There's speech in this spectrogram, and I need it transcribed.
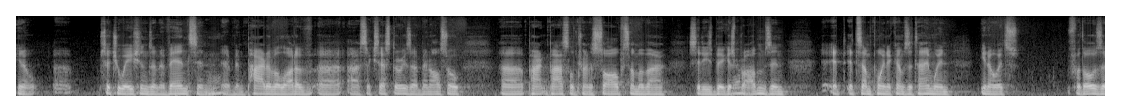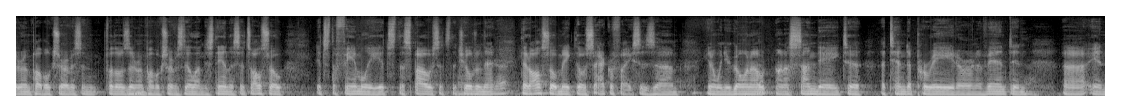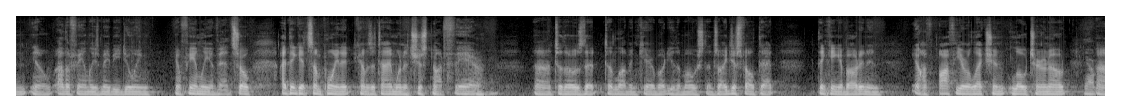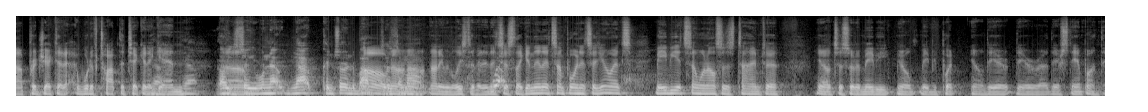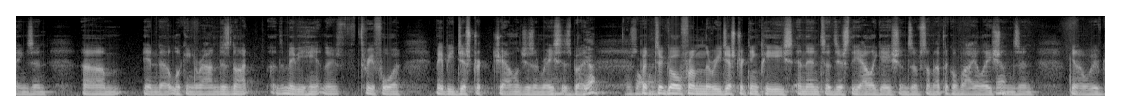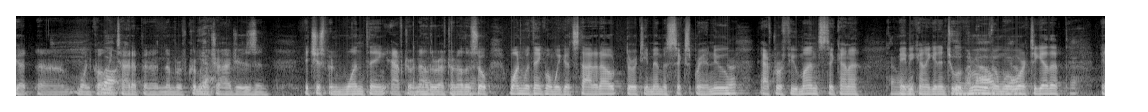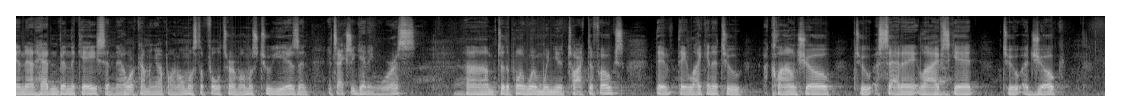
you know, uh, situations and events, and Mm-hmm. have been part of a lot of uh, our success stories. I've been also uh, part and parcel of trying to solve some of our city's biggest problems, and at, at some point, it comes a time when, you know, it's for those that are in public service, and for those that are in public service, they'll understand this. It's also it's the family, it's the spouse, it's the children that Yeah. that also make those sacrifices. Um, you know, when you're going out on a Sunday to attend a parade or an event, and uh, and you know other families may be doing you know family events. So I think at some point it comes a time when it's just not fair uh, to those that to love and care about you the most. And so I just felt that thinking about it and. You know, off-year election, low turnout, Yep. uh, projected. I would have topped the ticket Yeah, again. Yeah. Oh, so you were not, not concerned about Oh, no, no, amount? not even the least of it. And Well- it's just like, and then at some point it said, you know, it's maybe it's someone else's time to, you know, to sort of maybe, you know, maybe put, you know, their their uh, their stamp on things. And um, and uh, looking around, there's not maybe hand, there's three or four maybe district challenges and races, but Yeah, but only- to go from the redistricting piece and then to just the allegations of some ethical violations and. You know, we've got um, one colleague Well- tied up in a number of criminal Yeah. charges, and it's just been one thing after another after another. So one would think when we got started out, 13 members, six brand new. Yeah. After a few months, to kind of maybe kind of get into a groove out, and we'll yeah. work together. Yeah. And that hadn't been the case, and now we're coming up on almost a full term, almost two years, and it's actually getting worse. Um, to the point when when you talk to folks, they they liken it to a clown show, to a Saturday Night Live skit, to a joke.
